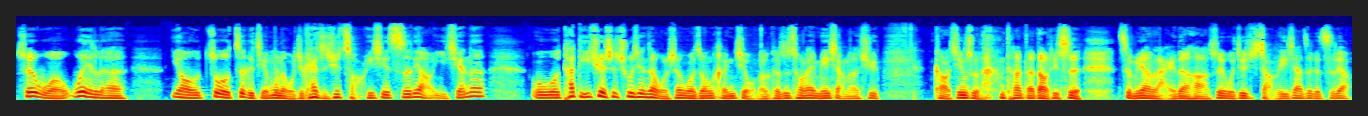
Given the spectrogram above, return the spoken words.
所以我为了要做这个节目呢，我就开始去找一些资料。以前呢，我他的确是出现在我生活中很久了，可是从来没想到去搞清楚他他到底是怎么样来的哈。所以我就去找了一下这个资料。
